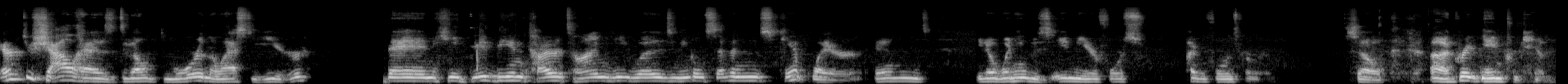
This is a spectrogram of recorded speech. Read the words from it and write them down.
Eric Duechle has developed more in the last year than he did the entire time he was an Eagle Sevens camp player, and you know when he was in the Air Force high performance program. So, uh, great game from him.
